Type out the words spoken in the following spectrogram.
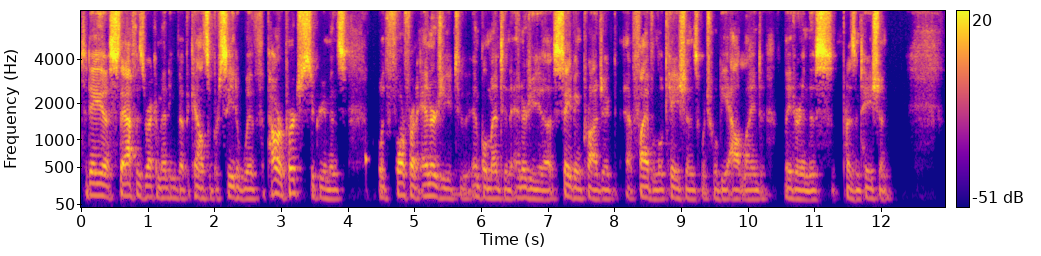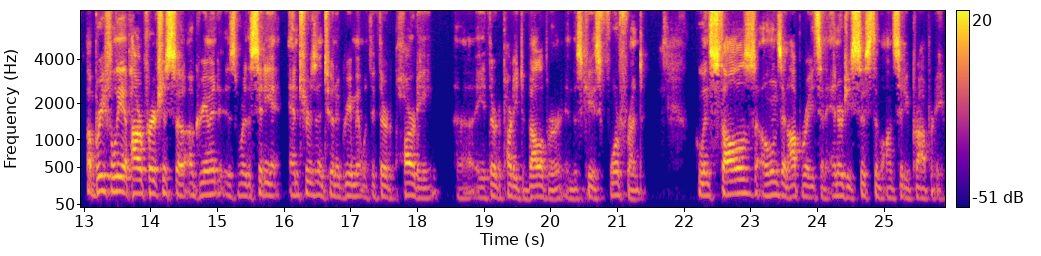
Today, uh, staff is recommending that the council proceed with power purchase agreements with Forefront Energy to implement an energy uh, saving project at five locations, which will be outlined later in this presentation. Uh, briefly, a power purchase uh, agreement is where the city enters into an agreement with a third party, uh, a third party developer, in this case, Forefront, who installs, owns, and operates an energy system on city property.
